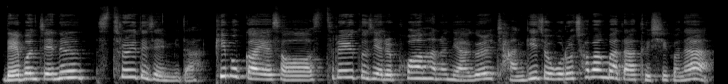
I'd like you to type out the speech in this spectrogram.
네 번째는 스테로이드제입니다. 피부과에서 스테로이드제를 포함하는 약을 장기적으로 처방받아 드시거나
